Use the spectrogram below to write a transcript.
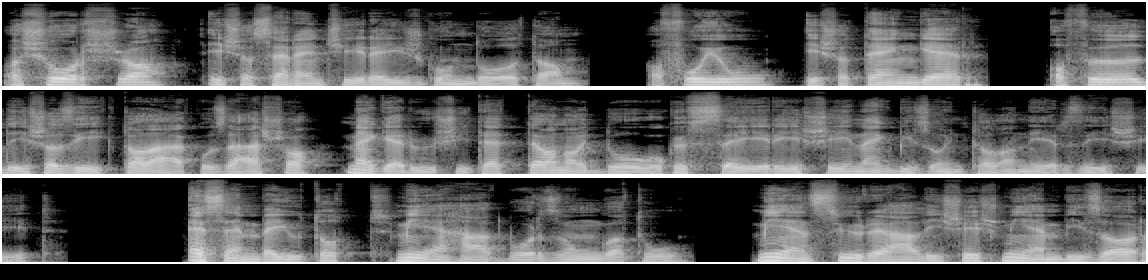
A sorsra és a szerencsére is gondoltam. A folyó és a tenger, a föld és az ég találkozása megerősítette a nagy dolgok összeérésének bizonytalan érzését. Eszembe jutott, milyen hátborzongató, milyen szürreális és milyen bizarr,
